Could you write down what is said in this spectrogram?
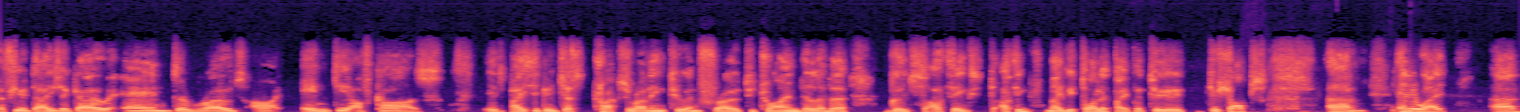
a few days ago, and the roads are empty of cars. It's basically just trucks running to and fro to try and deliver goods. I think, I think maybe toilet paper to to shops. Um, anyway. Uh,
